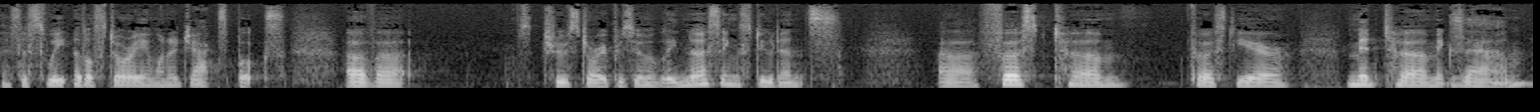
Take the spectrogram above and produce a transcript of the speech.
There's a sweet little story in one of Jack's books of a true story, presumably, nursing students, uh, first term, first year, midterm exam.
